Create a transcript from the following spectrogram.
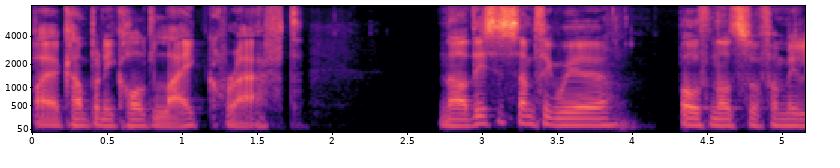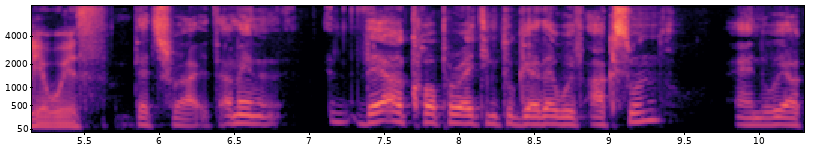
by a company called Lightcraft. Now, this is something we're both not so familiar with. That's right. I mean, they are cooperating together with Accsoon, and we are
